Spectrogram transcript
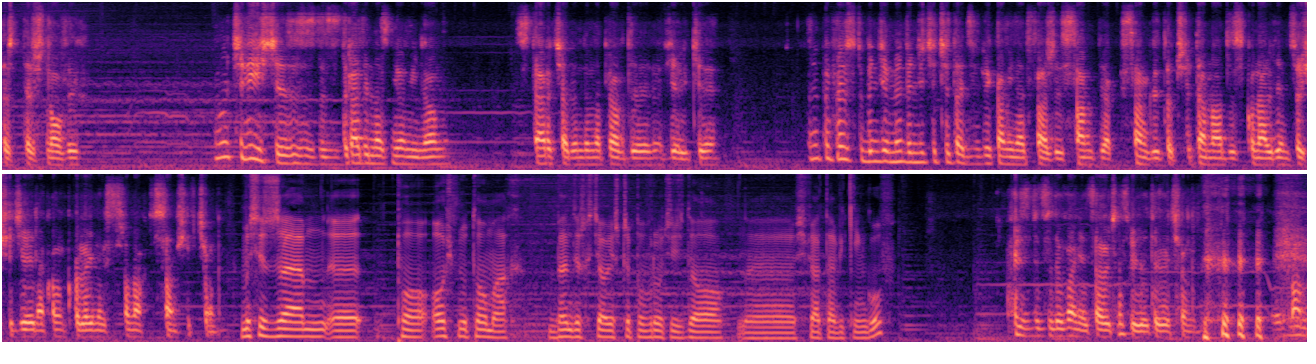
też, też nowych. No oczywiście, zdrady nas nie ominą, starcia będą naprawdę wielkie. No i po prostu będziemy, będziecie czytać z wypiekami na twarzy. Sam, jak sam gdy to czytam, a doskonale wiem, co się dzieje na kolejnych stronach, to sam się wciągam. Myślisz, że y, po ośmiu tomach będziesz chciał jeszcze powrócić do y, świata wikingów? Zdecydowanie cały czas mnie do tego ciągnie. Mam,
